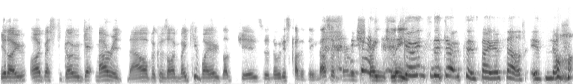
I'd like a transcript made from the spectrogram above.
you know, I best go get married now because I'm making my own lunches and all this kind of thing. That's a very Again, strange leap. Going to the doctors by yourself is not.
